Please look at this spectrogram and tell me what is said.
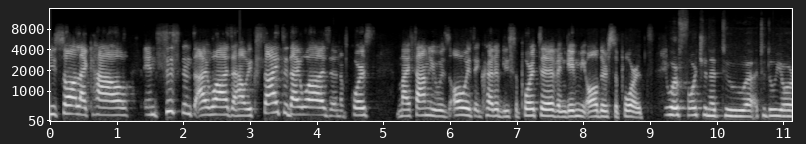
he saw like how insistent i was and how excited i was. And of course my family was always incredibly supportive and gave me all their support. You were fortunate to uh, to do your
